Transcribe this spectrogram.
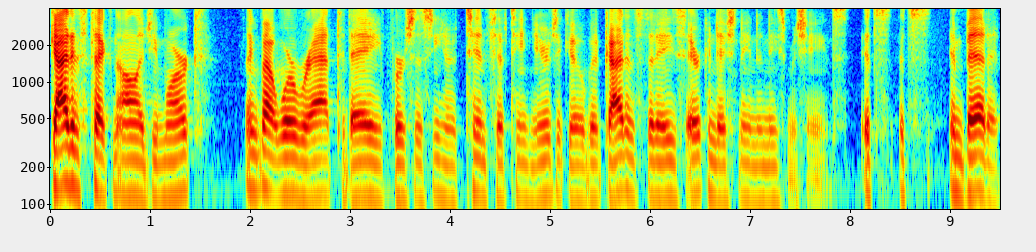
Guidance technology, Mark. Think about where we're at today versus you know 10, 15 years ago. But guidance today is air conditioning in these machines. It's it's embedded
